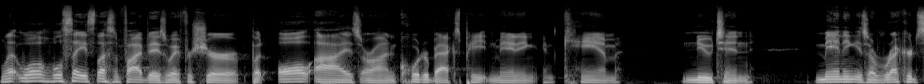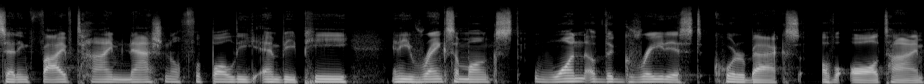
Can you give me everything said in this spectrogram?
well, we'll say it's less than five days away for sure. But all eyes are on quarterbacks Peyton Manning and Cam Newton. Manning is a record-setting five-time National Football League MVP and he ranks amongst one of the greatest quarterbacks of all time.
